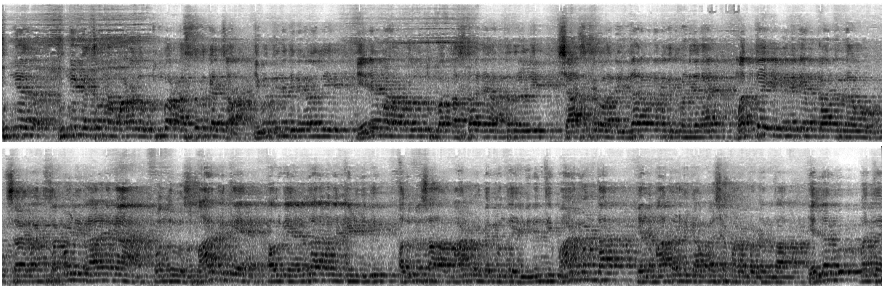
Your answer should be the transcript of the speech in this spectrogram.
ಪುಣ್ಯ ಪುಣ್ಯ ಕೆಲಸವನ್ನು ಮಾಡೋದು ತುಂಬಾ ಕಷ್ಟದ ಕೆಲಸ. ಇವತ್ತಿನ ದಿನಗಳಲ್ಲಿ ಏನೇ ಮಾಡೋದು ತುಂಬಾ ಕಷ್ಟ ಇದೆ. ಅಂತದ್ರಲ್ಲಿ ಶಾಸಕರು ಆ ನಿರ್ಧಾರವನ್ನು ತೆಗೆದುಕೊಂಡಿದ್ದಾರೆ. ಮತ್ತೆ ಈ ವೇದಿಕೆ ಮುಖಾಂತರ ನಾವು ಸಕೊಳ್ಳಿ ರಾಯಣ್ಣನ ಒಂದು ಸ್ಮಾರಕಕ್ಕೆ ಅವ್ರಿಗೆ ಅನುದಾನವನ್ನ ಕೇಳಿದೀವಿ ಅದನ್ನು ಸಹ ಮಾಡಿಕೊಡ್ಬೇಕು ಅಂತ ಈ ವಿನಂತಿ ಮಾಡಿಕೊಂಡ ಎರಡು ಮಾತಾಡಲಿಕ್ಕೆ ಅವಕಾಶ ಮಾಡಿಕೊಟ್ಟಂತ ಎಲ್ಲರಿಗೂ ಮತ್ತೆ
